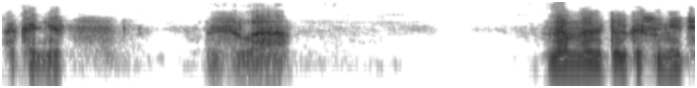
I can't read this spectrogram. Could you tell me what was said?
а конец зла. Нам надо только суметь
